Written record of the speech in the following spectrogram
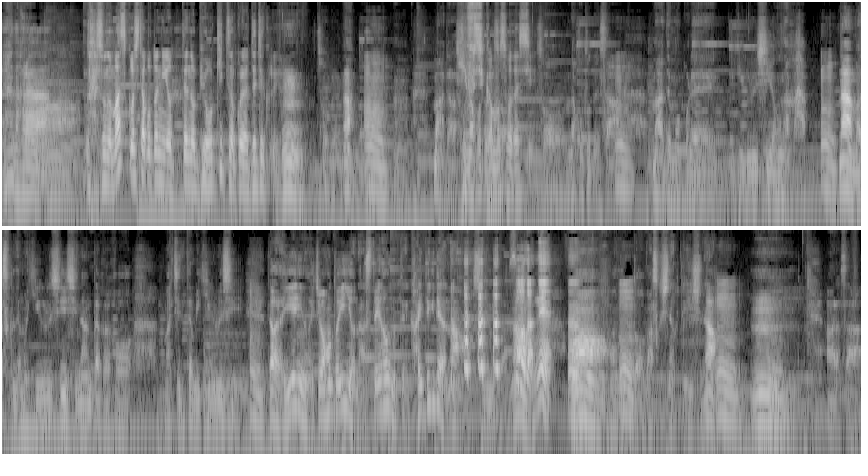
いやだからそのマスクをしたことによっての病気っていうのはこれが出てくるよ、うん。そうだよな、うん。うん、まあだからそんなこともそうだし。そんなことでさ、うん。まあでもこれ息苦しい世の中。うん。なあマスクでも息苦しいしなんだかこう街でも息苦しい、うん。だから家にいるのが一番本当いいよな。ステイホームって快適だよな。そういう意味ではな。そうだね。ああ本当、マスクしなくていいしな。うん、うん。だからさ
